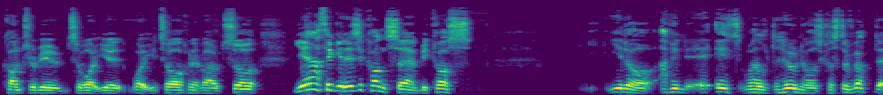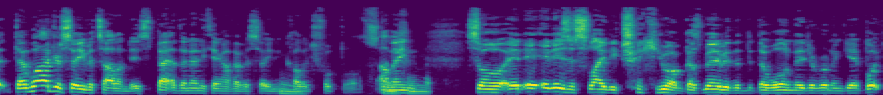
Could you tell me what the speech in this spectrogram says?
contributed to what you what you're talking about. So yeah, I think it is a concern because you know, I mean, it's well, who knows? Because they've got their wide receiver talent is better than anything I've ever seen in mm. college football. I mean, so it, it is a slightly tricky one because maybe they, they won't need a running game. But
